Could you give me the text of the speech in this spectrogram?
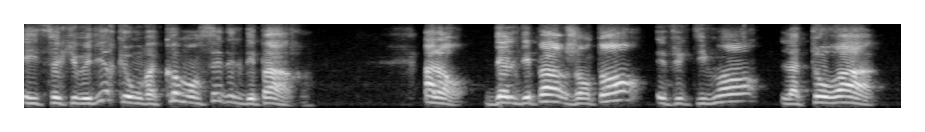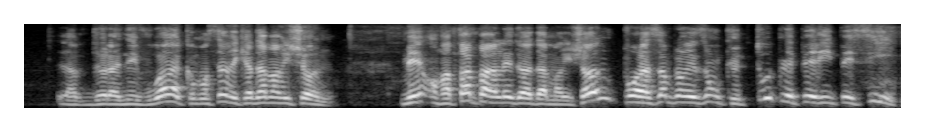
Et ce qui veut dire qu'on va commencer dès le départ. Alors, dès le départ, j'entends effectivement la Torah de la névoie a commencé avec Adam Arishon. Mais on ne va pas parler de Adam Arishon pour la simple raison que toutes les péripéties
